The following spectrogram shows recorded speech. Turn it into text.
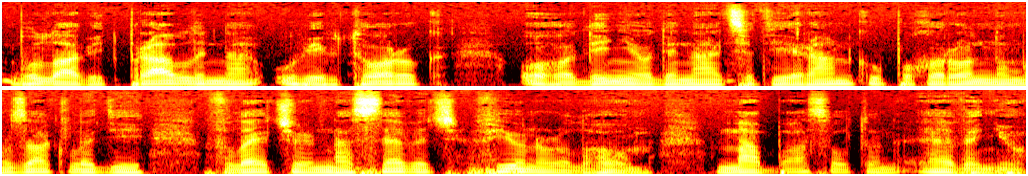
була відправлена у вівторок о годині 11 ранку в похоронному закладі Fletcher на Севич Funeral Home на Баслтон Евеню.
